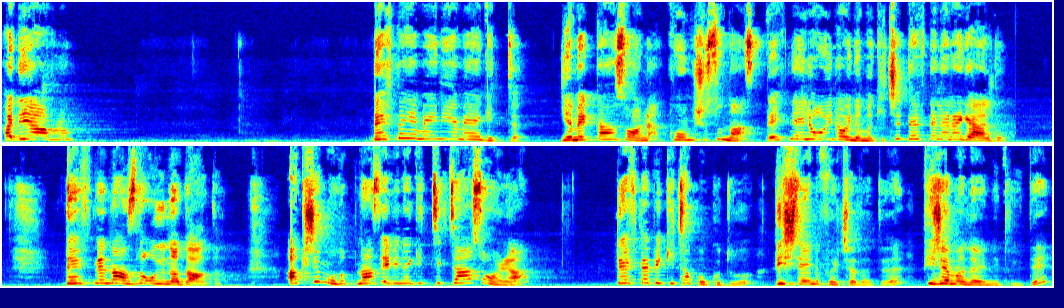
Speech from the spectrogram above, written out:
Hadi yavrum. Defne yemeğini yemeye gitti. Yemekten sonra komşusu Naz Defne ile oyun oynamak için Defnelere geldi. Defne Naz'la oyuna daldı. Akşam olup Naz evine gittikten sonra Defne bir kitap okudu, dişlerini fırçaladı, pijamalarını giydi,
